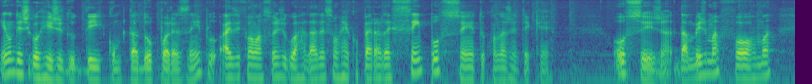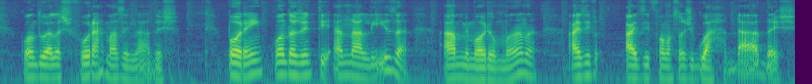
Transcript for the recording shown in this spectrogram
Em um disco rígido de computador, por exemplo, as informações guardadas são recuperadas 100% quando a gente quer. Ou seja, da mesma forma quando elas forem armazenadas. Porém, quando a gente analisa a memória humana, as, as informações guardadas,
